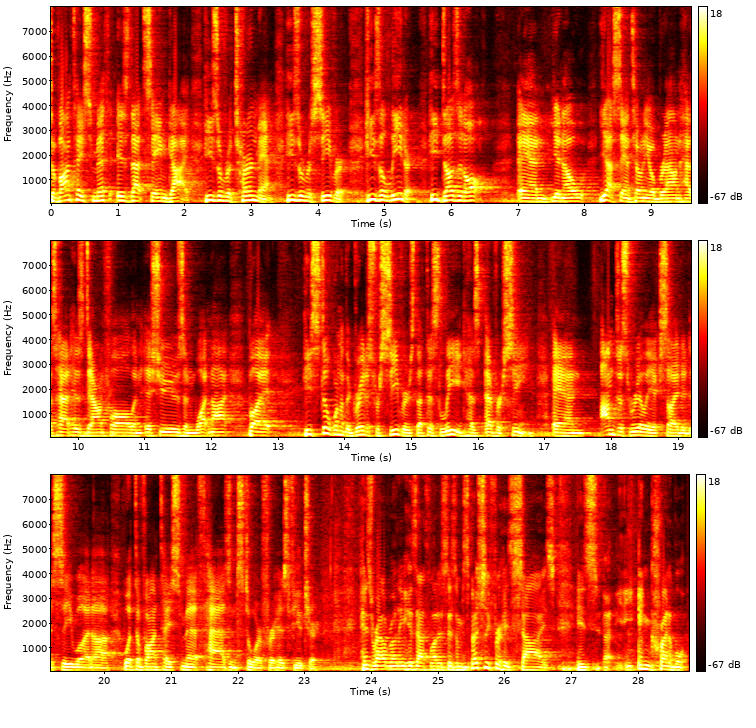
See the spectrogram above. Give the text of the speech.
DeVonta Smith is that same guy. He's a return man. He's a receiver. He's a leader. He does it all. And, you know, yes, Antonio Brown has had his downfall and issues and whatnot, but he's still one of the greatest receivers that this league has ever seen. And I'm just really excited to see what uh, what DeVonta Smith has in store for his future. His route running, his athleticism, especially for his size, is uh, incredible.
